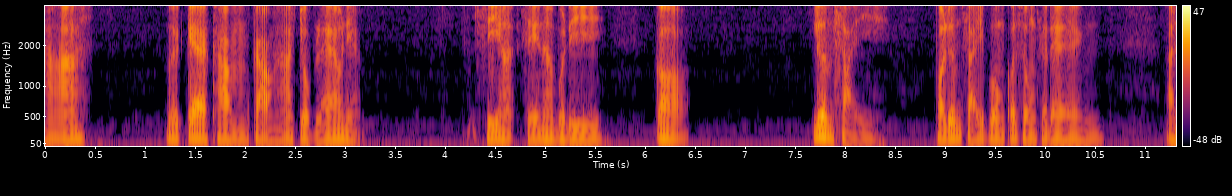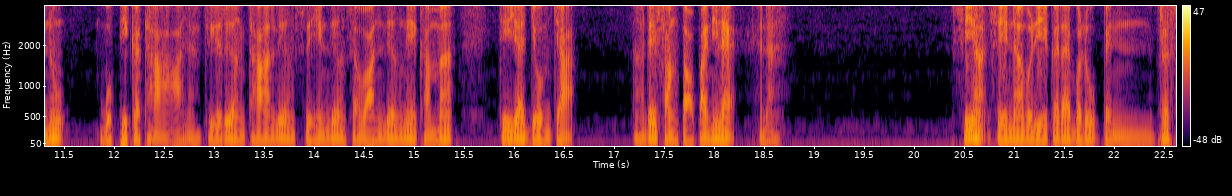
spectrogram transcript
หา เมื่อแก้คำกล่าวหาจบแล้วเนี่ย สีหเสนาบดีก็เลื่อมใส พอเลื่อมใสพระองค์ก็ทรงแสดง อนุบุพิกถานะคือเรื่องทานเรื่องศีลเรื่องสวรรค์เรื่องเนคขมะ ที่ญาติโยมจะได้ฟังต่อไปนี่แหละนะสีหเสนาบดีก็ได้บรรลุเป็นพระโส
